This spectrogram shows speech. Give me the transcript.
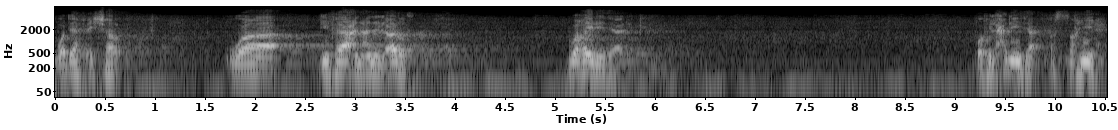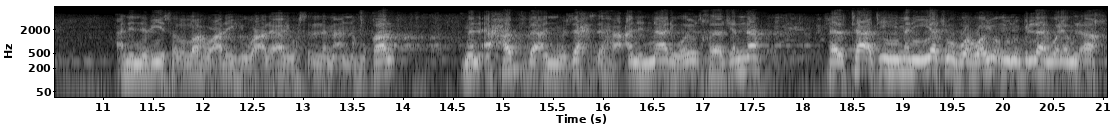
ودفع الشر ودفاع عن العرض وغير ذلك. وفي الحديث الصحيح عن النبي صلى الله عليه وعلى آله وسلم أنه قال من أحب أن يزحزح عن النار ويدخل الجنة فلتأته منيته وهو يؤمن بالله واليوم الآخر.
